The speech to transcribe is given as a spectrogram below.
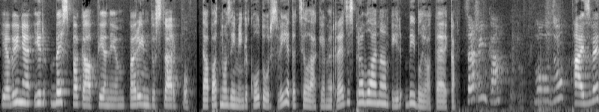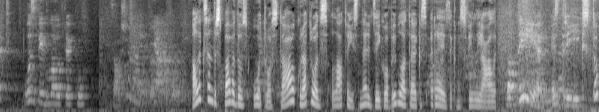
ja viņa ir bez pakāpieniem pa rindu starpu. Tāpat nozīmīga kultūras vieta cilvēkiem ar redzes problēmām ir bibliotēka. Sašinka, lūdzu, aizved uz biblioteku. Aleksandrs pavada uz otro stāvu, kur atrodas Latvijas neredzīgo bibliotēkas Rēzeknes filiāle. Labdien! Es drīkstu!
